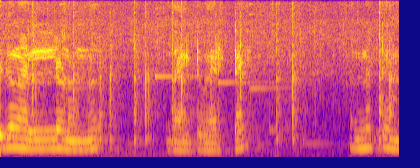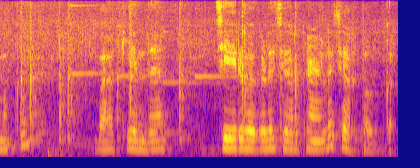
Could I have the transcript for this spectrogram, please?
ഇത് നല്ലോണം ഒന്ന് ഇതായിട്ട് വരട്ടെ. എന്നിട്ട് നമുക്ക് ബാക്കി എന്താ ചേരുവകൾ ചേർക്കാനുള്ള ചേർത്ത് കൊടുക്കാം.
